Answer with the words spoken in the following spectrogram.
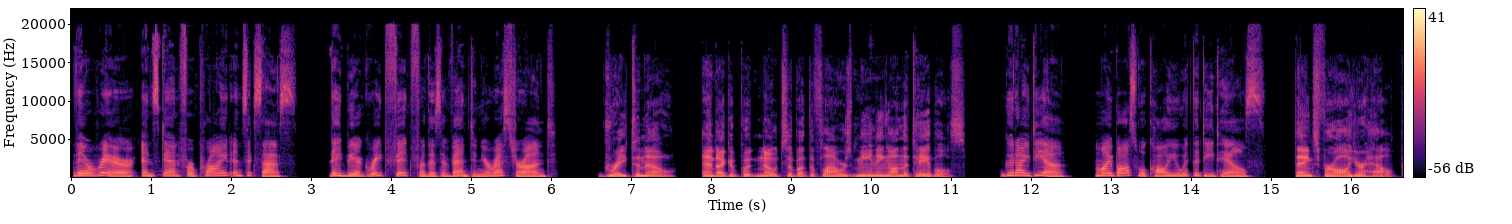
They're rare and stand for pride and success. They'd be a great fit for this event in your restaurant. Great to know. And I could put notes about the flowers' meaning on the tables. Good idea. My boss will call you with the details. Thanks for all your help.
